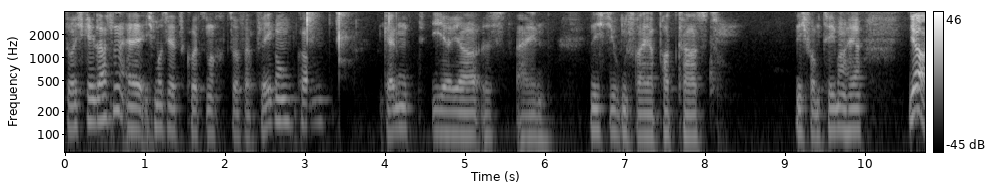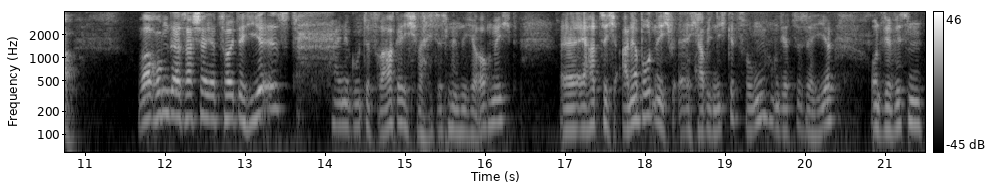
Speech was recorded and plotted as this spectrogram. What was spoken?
durchgehen lassen. Äh, ich muss jetzt kurz noch zur Verpflegung kommen. Kennt ihr ja, ist ein nicht jugendfreier Podcast. Nicht vom Thema her. Ja, warum der Sascha jetzt heute hier ist, eine gute Frage. Ich weiß es nämlich auch nicht. Äh, er hat sich anerboten, ich, ich habe ihn nicht gezwungen und jetzt ist er hier. Und wir wissen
